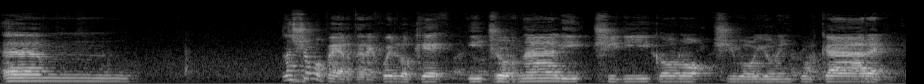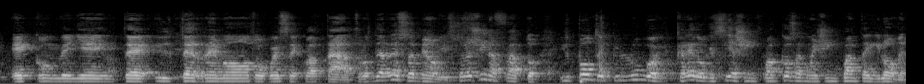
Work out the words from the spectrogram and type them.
Ehm, lasciamo perdere quello che i giornali ci dicono, ci vogliono inculcare, è conveniente, il terremoto, questo e quant'altro. Del resto abbiamo visto, la Cina ha fatto il ponte più lungo, credo che sia qualcosa come 50 km,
